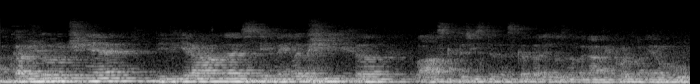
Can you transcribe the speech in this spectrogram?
a každoročně vybíráme z těch nejlepších eh, vás, kteří jste dneska tady, to znamená rekordmany roku.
